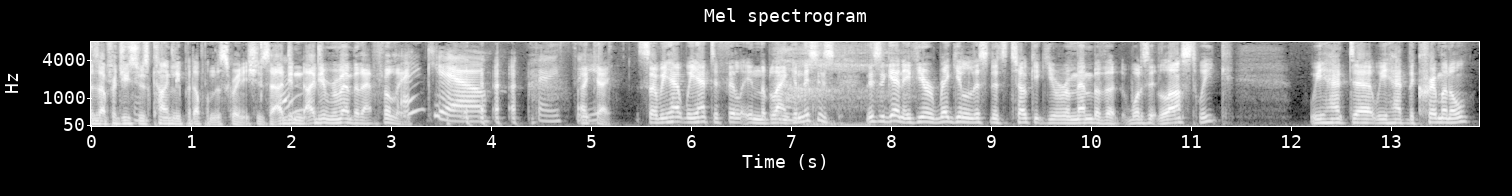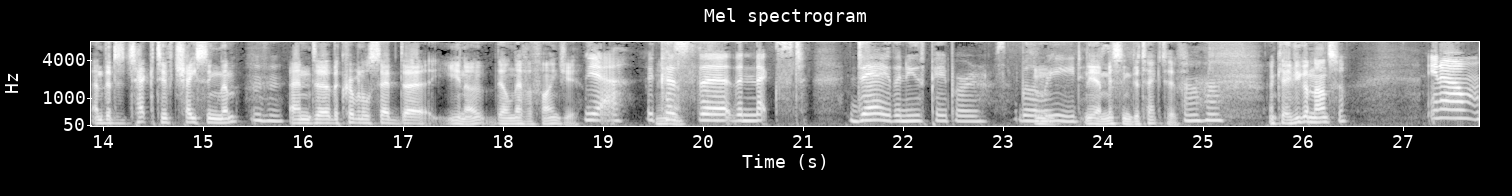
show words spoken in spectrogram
As our producers kindly put up on the screen, it should say. I didn't. I didn't remember that fully. Thank you. Very sweet. Okay. So we had we had to fill in the blank, and this is this again. If you're a regular listener to Tokik, you remember that. What is it? Last week, we had uh, we had the criminal and the detective chasing them, and uh, the criminal said, uh, "You know, they'll never find you." Yeah, because the the next day the newspapers will Mm. read. Yeah, missing detective. Okay, have you got an answer? You know,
